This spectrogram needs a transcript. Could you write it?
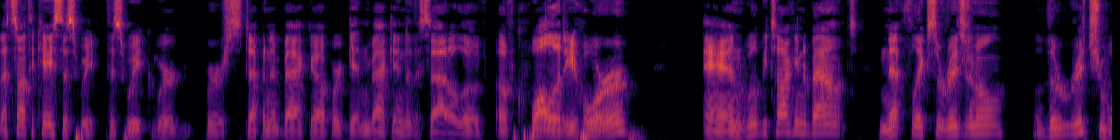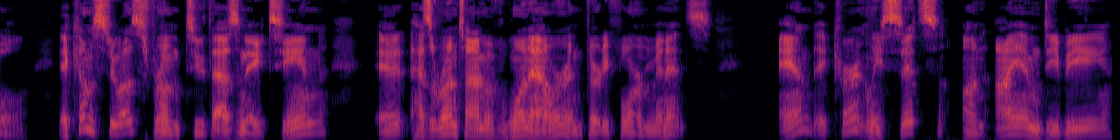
that's not the case this week. This week we're we're stepping it back up. We're getting back into the saddle of of quality horror, and we'll be talking about Netflix original The Ritual. It comes to us from 2018. It has a runtime of 1 hour and 34 minutes, and it currently sits on IMDb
